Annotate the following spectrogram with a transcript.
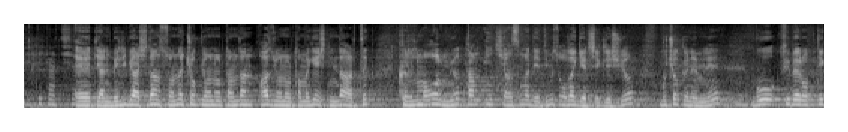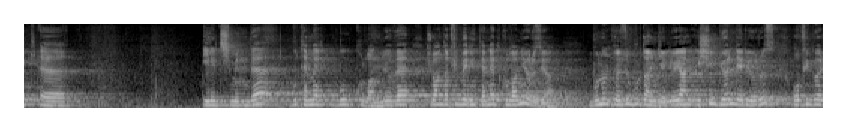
kritik açı. Evet yani belli bir açıdan sonra çok yoğun ortamdan az yoğun ortama geçtiğinde artık kırılma olmuyor. Tam inç yansıma dediğimiz olay gerçekleşiyor. Bu çok önemli. Bu fiber optik e, iletişiminde bu temel bu kullanılıyor ve şu anda fiber internet kullanıyoruz ya. Bunun özü buradan geliyor. Yani ışığı gönderiyoruz. O fiber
